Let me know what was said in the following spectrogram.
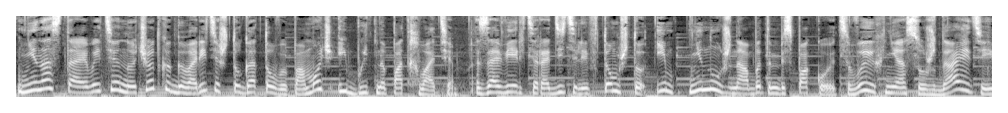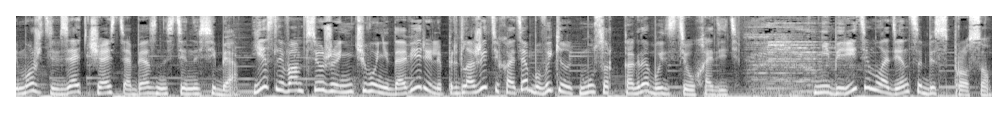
Не настаивайте, но четко говорите, что готовы помочь и быть на подхвате. Заверьте родителей в том, что им не нужно об этом беспокоиться. Вы их не осуждаете и можете взять часть обязанностей на себя. Если вам все же ничего не доверили, предложите хотя бы выкинуть мусор, когда будете уходить. Не берите младенца без спросу.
